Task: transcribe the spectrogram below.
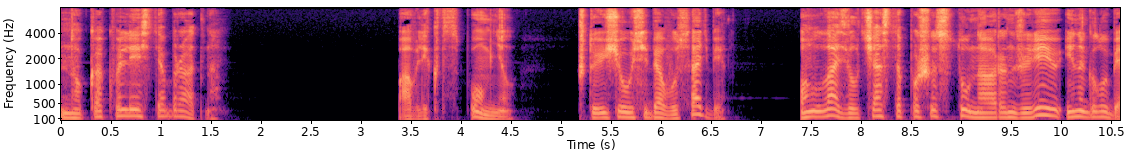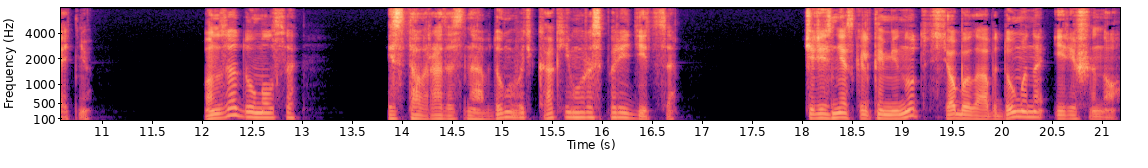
Но как влезть обратно?» Павлик вспомнил, что еще у себя в усадьбе он лазил часто по шесту на оранжерею и на голубятню. Он задумался и стал радостно обдумывать, как ему распорядиться. Через несколько минут все было обдумано и решено.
